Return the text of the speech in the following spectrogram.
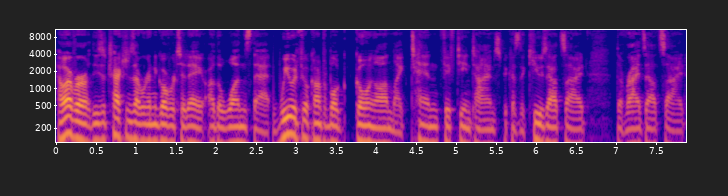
However, these attractions that we're going to go over today are the ones that we would feel comfortable going on like 10, 15 times because the queue's outside, the ride's outside.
